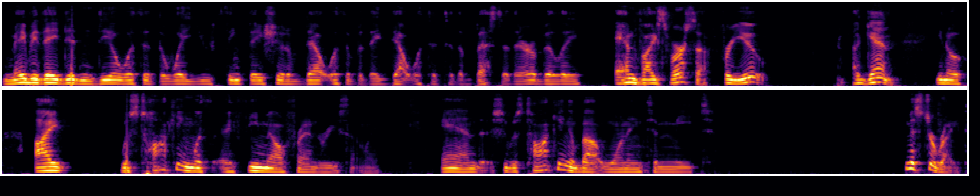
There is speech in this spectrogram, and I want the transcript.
Maybe they didn't deal with it the way you think they should have dealt with it, but they dealt with it to the best of their ability and vice versa for you. Again, you know, I was talking with a female friend recently and she was talking about wanting to meet Mr. Right,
